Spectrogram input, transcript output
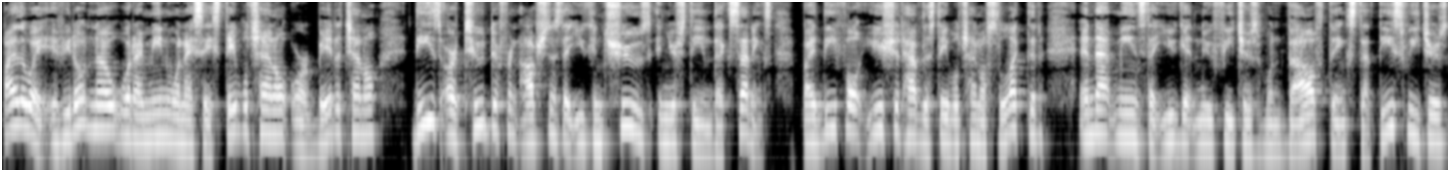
By the way, if you don't know what I mean when I say stable channel or beta channel, these are two different options that you can choose in your Steam Deck settings. By default, you should have the stable channel selected, and that means that you get new features when Valve thinks that these features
